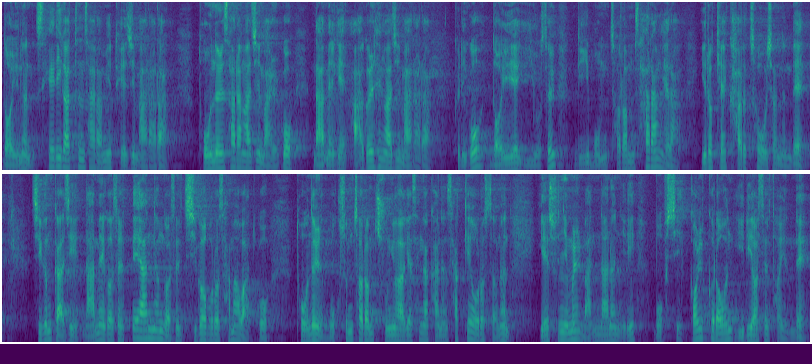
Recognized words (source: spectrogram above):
너희는 세리 같은 사람이 되지 말아라. 돈을 사랑하지 말고 남에게 악을 행하지 말아라. 그리고 너희의 이웃을 네 몸처럼 사랑해라. 이렇게 가르쳐 오셨는데 지금까지 남의 것을 빼앗는 것을 직업으로 삼아 왔고 돈을 목숨처럼 중요하게 생각하는 사개오로서는 예수님을 만나는 일이 몹시 껄끄러운 일이었을 터인데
